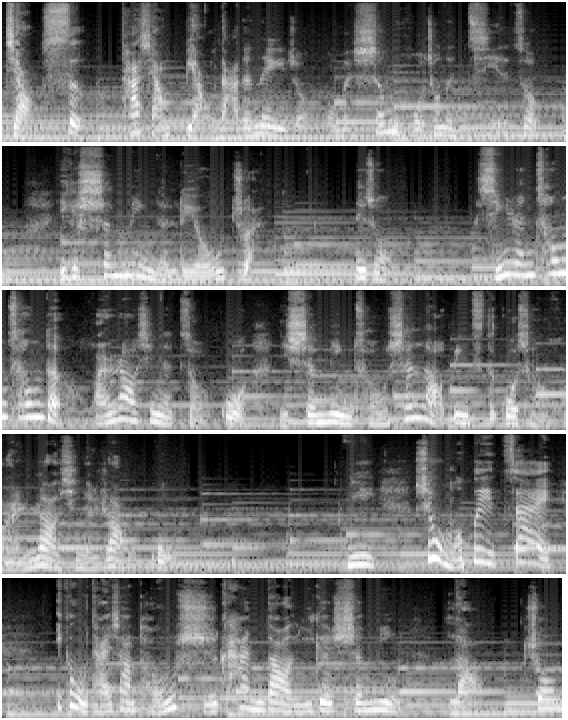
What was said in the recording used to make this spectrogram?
角色他想表达的那一种我们生活中的节奏，一个生命的流转，那种。行人匆匆的环绕性的走过，你生命从生老病死的过程环绕性的绕过你，所以我们会在一个舞台上同时看到一个生命老中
